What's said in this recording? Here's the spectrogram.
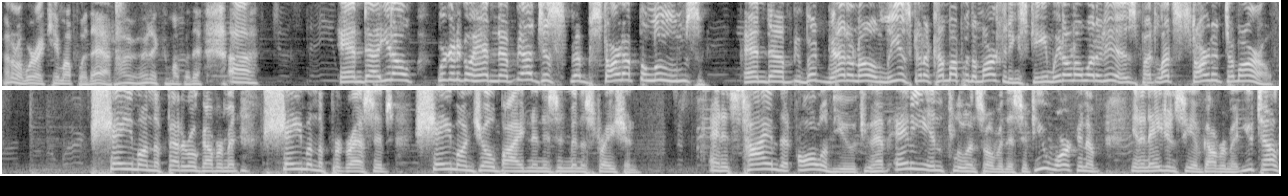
I don't know where I came up with that. How did I come up with that? Uh, and, uh, you know, we're going to go ahead and uh, just start up the looms and uh, but I don't know. Leah's going to come up with a marketing scheme. We don't know what it is, but let's start it tomorrow. Shame on the federal government. Shame on the progressives. Shame on Joe Biden and his administration. And it's time that all of you, if you have any influence over this, if you work in a in an agency of government, you tell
